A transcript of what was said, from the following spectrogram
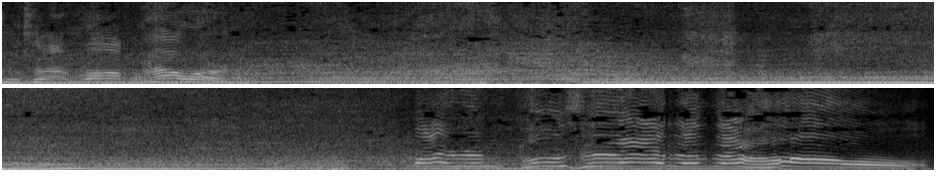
conversion to that raw power. Byron pulls it out of the hole.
